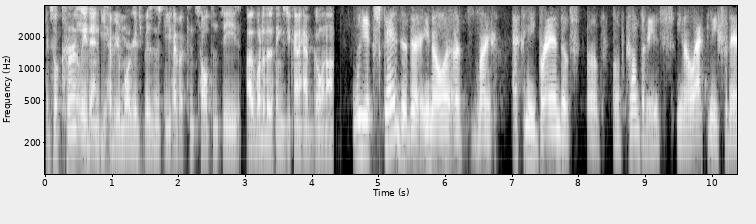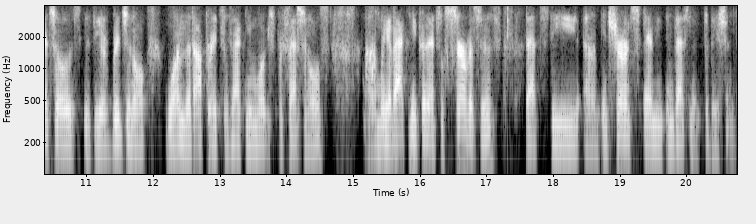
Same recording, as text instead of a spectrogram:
And so currently, then you have your mortgage business, you have a consultancy. Uh, what other things do you kind of have going on? We expanded, uh, you know, uh, my Acme brand of, of, of companies. You know, Acme Financial is, is the original one that operates as Acme Mortgage Professionals. Um, we have Acme Financial Services. That's the um, insurance and investment division.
